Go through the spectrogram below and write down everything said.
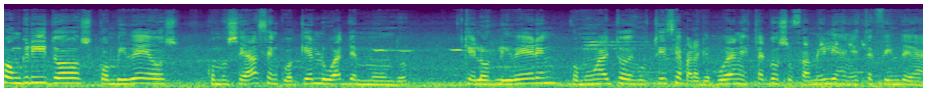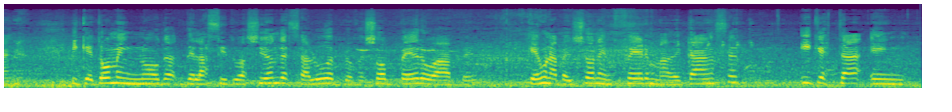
con gritos, con videos, como se hace en cualquier lugar del mundo, que los liberen como un acto de justicia para que puedan estar con sus familias en este fin de año. Y que tomen nota de la situación de salud del profesor Pedro Apple, que es una persona enferma de cáncer y que está en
